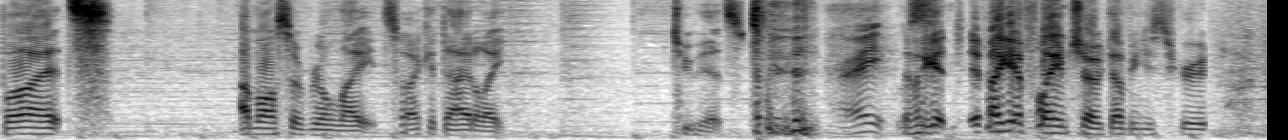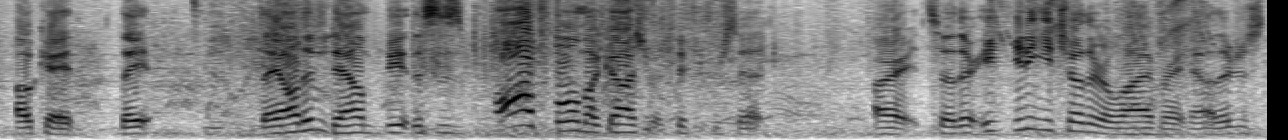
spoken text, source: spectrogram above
but I'm also real light, so I could die to like two hits. All right. If I get if I get flame choked, I'll be screwed. Okay, they they all didn't downbeat. This is awful. Oh my gosh, I'm at 50%. All right, so they're e eating each other alive right now. They're just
